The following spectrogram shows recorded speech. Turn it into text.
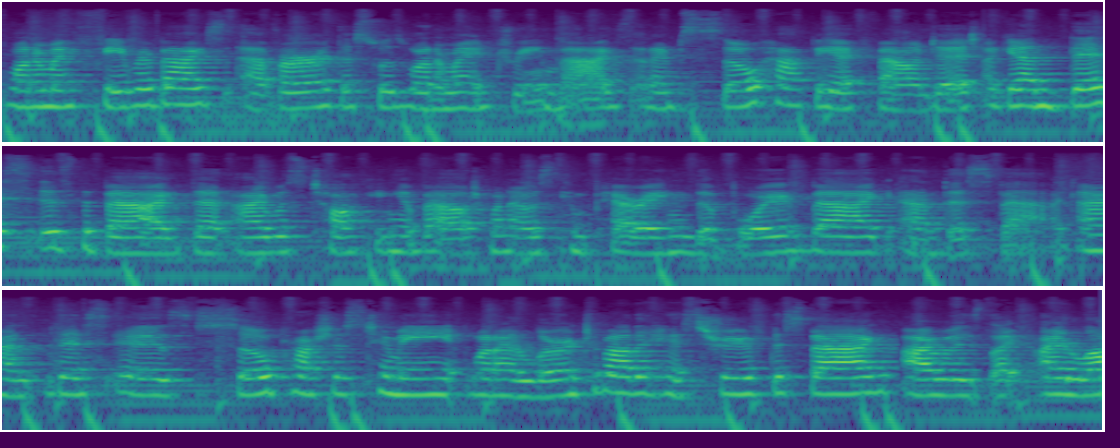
one of my favorite bags ever. This was one of my dream bags and I'm so happy I found it. Again, this is the bag that I was talking about when I was comparing the boy bag and this bag. And this is so precious to me. When I learned about the history of this bag, I was like, I love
